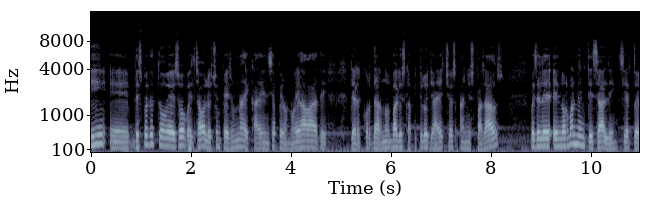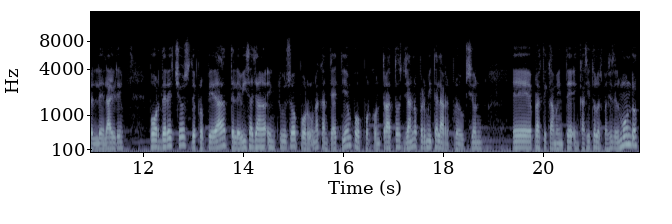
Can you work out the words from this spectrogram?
Y eh, después de todo eso, el Chavo del 8 empezó una decadencia, pero no dejaba de, recordarnos varios capítulos ya hechos años pasados. Pues él, normalmente sale, ¿cierto?, del, aire por derechos de propiedad. Televisa ya incluso por una cantidad de tiempo, por contratos, ya no permite la reproducción eh, prácticamente en casi todos los países del mundo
